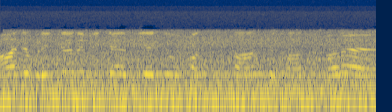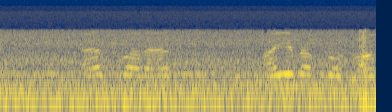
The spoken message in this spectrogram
आज अमरीका ने भी कह दिया कि वो पाकिस्तान के साथ खड़ा है एज पर एज आईएमएफ प्रोग्राम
